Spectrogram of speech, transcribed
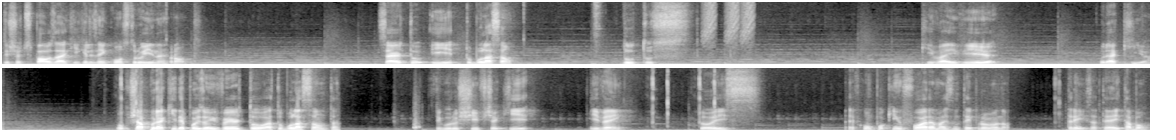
Deixa eu despausar aqui que eles vêm construir, né? Pronto. Certo? E tubulação. Dutos. Que vai vir por aqui, ó. Vou puxar por aqui, depois eu inverto a tubulação, tá? Segura o shift aqui e vem. Dois. Aí ficou um pouquinho fora, mas não tem problema não. Três, até aí tá bom.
